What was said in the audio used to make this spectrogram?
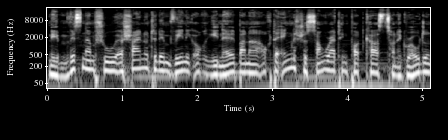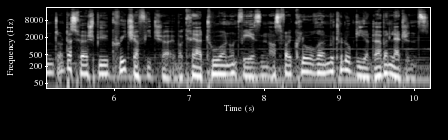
Neben Wissen am Schuh erscheinen unter dem wenig originell Banner auch der englische Songwriting Podcast Sonic Rodent und das Hörspiel Creature Feature über Kreaturen und Wesen aus Folklore, Mythologie und Urban Legends.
